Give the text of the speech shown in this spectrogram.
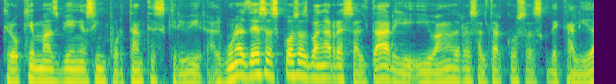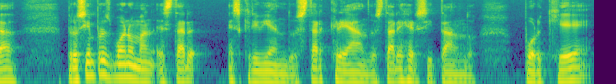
creo que más bien es importante escribir. Algunas de esas cosas van a resaltar y, van a resaltar cosas de calidad, pero siempre es bueno estar escribiendo, estar creando, estar ejercitando, porque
